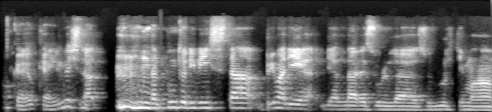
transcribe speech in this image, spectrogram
Ok, ok. Invece da, dal punto di vista, prima di, di andare sul, sull'ultima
